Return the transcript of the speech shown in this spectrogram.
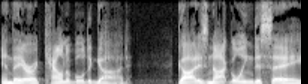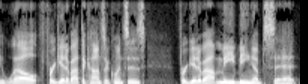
and they are accountable to God, God is not going to say, well, forget about the consequences Forget about me being upset.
